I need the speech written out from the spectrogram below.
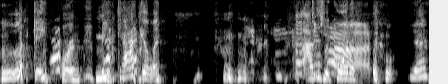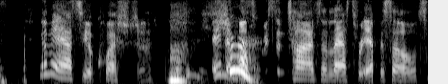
looking for me cackling. I just record a yes. Let me ask you a question. Uh, In sure. the most recent times in the last three episodes,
